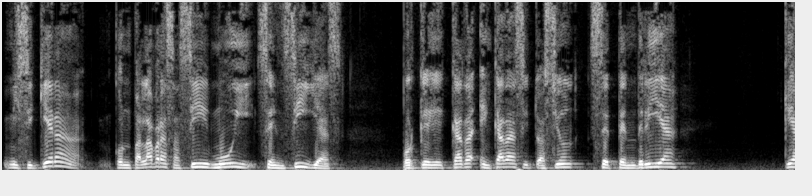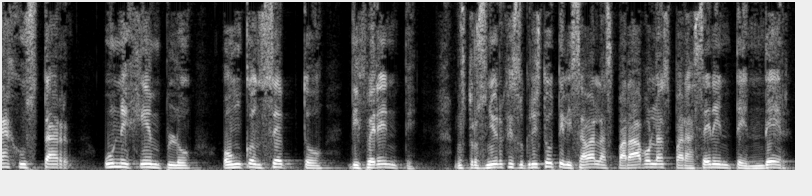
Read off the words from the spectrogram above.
ni siquiera con palabras así muy sencillas, porque cada, en cada situación se tendría que ajustar un ejemplo o un concepto diferente. Nuestro Señor Jesucristo utilizaba las parábolas para hacer entender,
